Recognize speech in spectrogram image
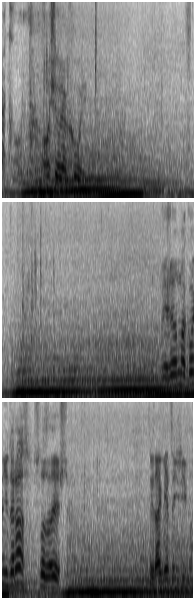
A kurwa, osioł jak chuj. Wiesz, że on ma koni teraz? 120. To i tak więcej niż IFA.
